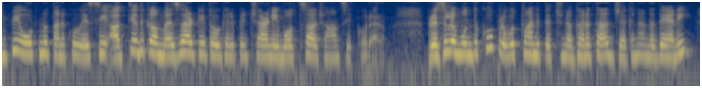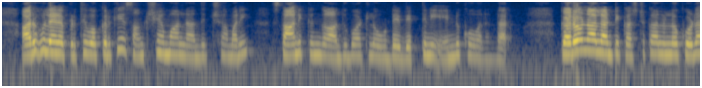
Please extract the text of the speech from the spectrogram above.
ఎంపీ ఓటును తనకు వేసి అత్యధిక మెజార్టీతో గెలిపించారని బొత్స ఝాన్సీ కోరారు. ప్రజల ముందుకు ప్రభుత్వాన్ని తెచ్చిన ఘనత జగనన్నదే అని అర్హులైన ప్రతి ఒక్కరికి సంక్షేమాలను అందించామని స్థానికంగా అందుబాటులో ఉండే వ్యక్తిని ఎన్నుకోవాలన్నారు. కరోనా లాంటి కష్టకాలంలో కూడా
